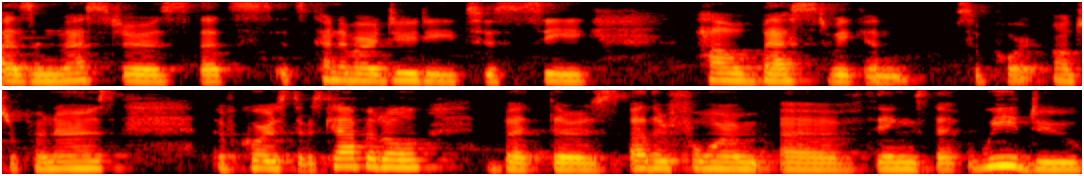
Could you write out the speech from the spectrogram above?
as investors, that's it's kind of our duty to see how best we can support entrepreneurs. Of course, there's capital, but there's other form of things that we do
